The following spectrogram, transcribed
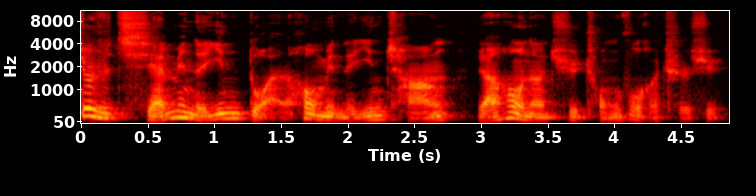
就是前面的音短，后面的音长，然后呢去重复和持续，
